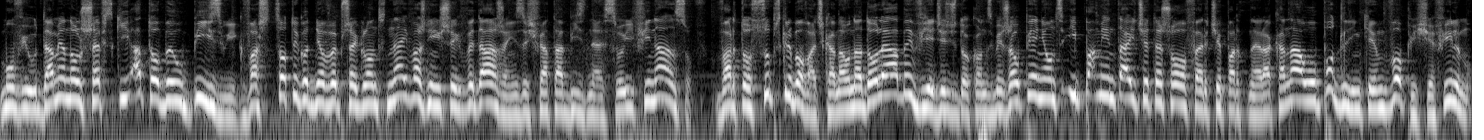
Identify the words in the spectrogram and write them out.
Mówił Damian Olszewski, a to był Bizweek, wasz cotygodniowy przegląd najważniejszych wydarzeń ze świata biznesu i finansów. Warto subskrybować kanał na dole, aby wiedzieć dokąd zmierzał pieniądz i pamiętajcie też o ofercie partnera kanału pod linkiem w opisie filmu.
